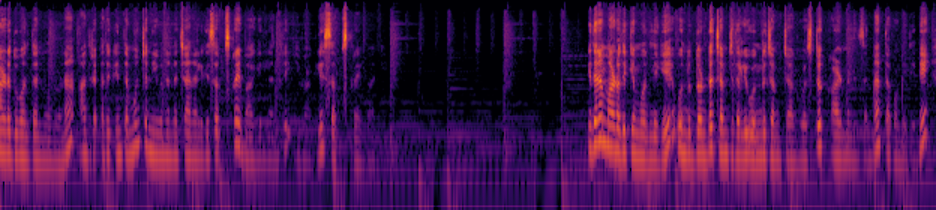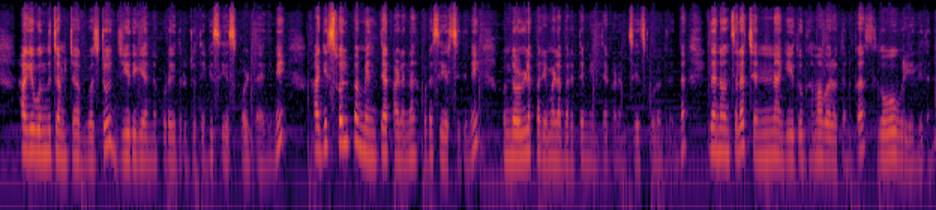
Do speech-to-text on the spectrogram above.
ಮಾಡೋದು ಅಂತ ನೋಡೋಣ. ಆದರೆ ಅದಕ್ಕಿಂತ ಮುಂಚೆ ನೀವು ನನ್ನ ಚಾನಲ್ಗೆ ಸಬ್ಸ್ಕ್ರೈಬ್ ಆಗಿಲ್ಲ ಅಂದರೆ ಇವಾಗಲೇ ಸಬ್ಸ್ಕ್ರೈಬ್ ಇದನ್ನ ಮಾಡೋದಕ್ಕೆ ಮೊದಲಿಗೆ ಒಂದು ದೊಡ್ಡ ಚಮಚದಲ್ಲಿ ಒಂದು ಚಮಚ ಆಗುವಷ್ಟು ಕಾಳುಮೆಣಸನ್ನ ತಗೊಂಡಿದ್ದೀನಿ. ಹಾಗೆ ಒಂದು ಚಮಚ ಆಗುವಷ್ಟು ಜೀರಿಗೆಯನ್ನು ಕೂಡ ಇದರ ಜೊತೆಗೆ ಸೇರಿಸ್ಕೊಳ್ತಾ ಇದ್ದೀನಿ. ಹಾಗೆ ಸ್ವಲ್ಪ ಮೆಂತ್ಯ ಕಾಳನ್ನು ಕೂಡ ಸೇರಿಸಿದ್ದೀನಿ. ಒಂದೊಳ್ಳೆ ಪರಿಮಳ ಬರುತ್ತೆ ಮೆಂತ್ಯ ಕಾಳನ್ನು ಸೇರಿಸ್ಕೊಳ್ಳೋದ್ರಿಂದ. ಇದನ್ನು ಒಂದ್ಸಲ ಚೆನ್ನಾಗಿ ಇದು ಘಮ ಬರೋ ತನಕ ಸ್ಲೋ ಉರಿಯಲ್ಲಿ ಇದನ್ನ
